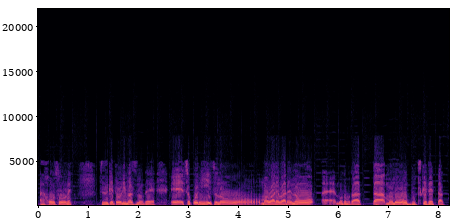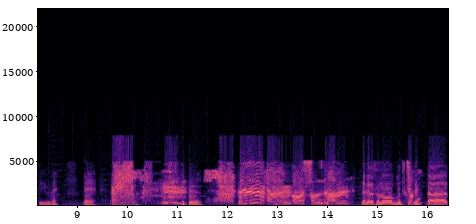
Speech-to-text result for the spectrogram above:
あ放送をね、続けておりますので、えーそこに、その、まあ、我々の、えー、もともとあったものをぶつけてったっていうね、えー、あうん。うん、うん、そう、まあ、うん。だからそのぶつけてった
